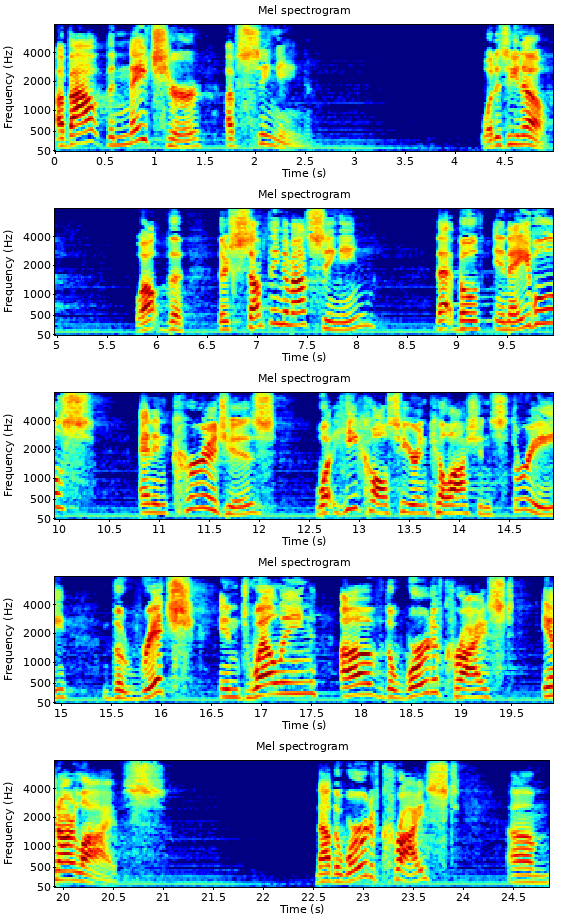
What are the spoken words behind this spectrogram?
about the nature of singing. What does he know? Well, the, there's something about singing that both enables and encourages what he calls here in Colossians 3 the rich indwelling of the Word of Christ in our lives. Now, the Word of Christ, um,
